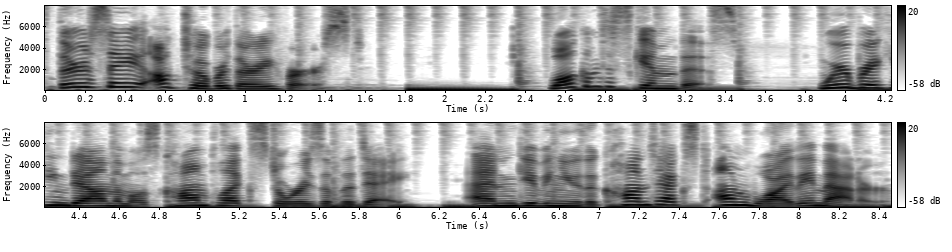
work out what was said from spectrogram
Thursday, October 31st. Welcome to Skimm This. We're breaking down the most complex stories of the day and giving you the context on why they matter.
